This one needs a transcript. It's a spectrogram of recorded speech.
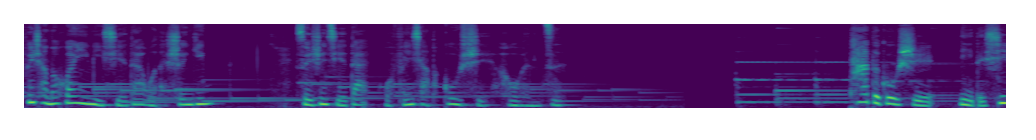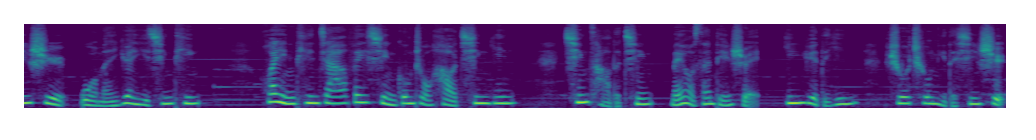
非常的欢迎你携带我的声音，随身携带我分享的故事和文字。他的故事，你的心事，我们愿意倾听。欢迎添加微信公众号“清音青草”的青没有三点水，音乐的音，说出你的心事。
